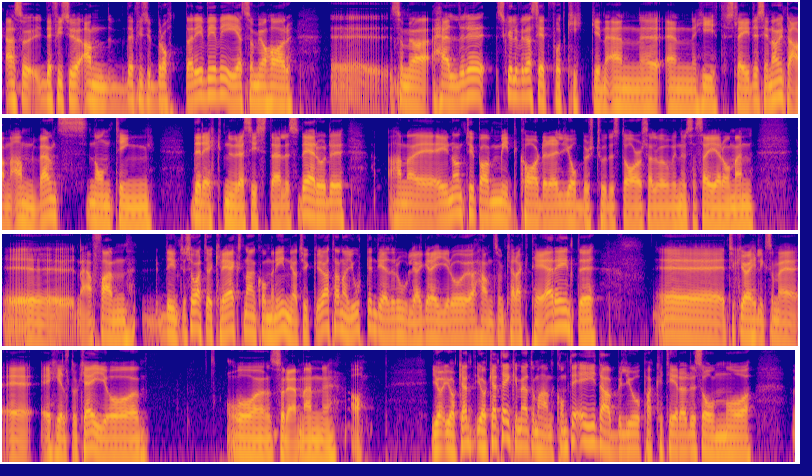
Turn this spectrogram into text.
Alltså, det finns ju, and, det finns ju brottare i WWE som jag har... Eh, som jag hellre skulle vilja sett fått kicken än, eh, än Heath Slater. Sen har ju inte han använts någonting direkt nu det sista eller sådär. Och det, han är är ju någon typ av midcarder eller jobbers to the stars eller vad vi nu ska säga då, men... Eh, nej, fan. Det är inte så att jag kräks när han kommer in. Jag tycker att han har gjort en del roliga grejer och han som karaktär är inte... Eh, tycker jag liksom är, är, är helt okej och, och sådär, men ja. Jag, jag, kan, jag kan tänka mig att om han kom till AW och paketerades om och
